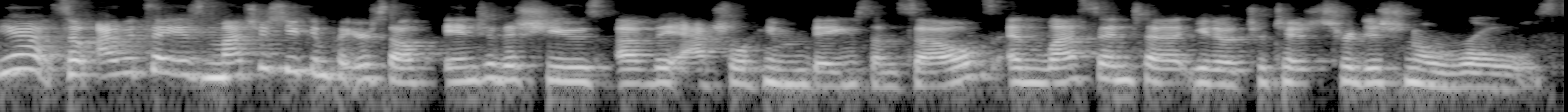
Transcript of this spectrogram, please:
Yeah, so I would say as much as you can put yourself into the shoes of the actual human beings themselves and less into, you know, tra- traditional roles.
